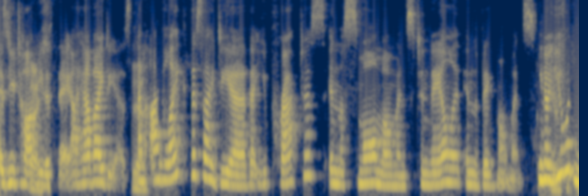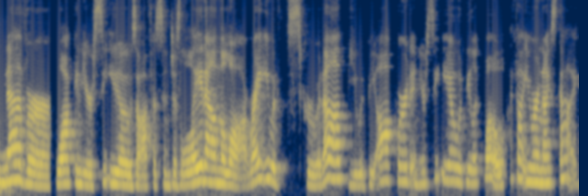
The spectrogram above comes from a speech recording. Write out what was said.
as you taught nice. me to say. I have ideas. Yeah. And I like this idea that you practice in the small moments to nail it in the big moments. You know, Beautiful. you would never walk into your CEO's office and just lay down the law, right? You would screw it up, you would be awkward, and your CEO would be like, Whoa, I thought you were a nice guy.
